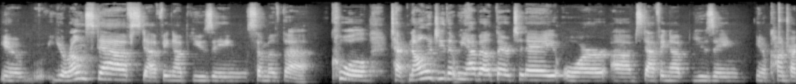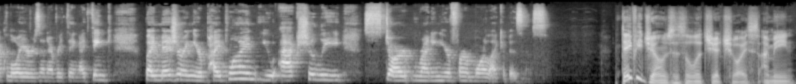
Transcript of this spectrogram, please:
you know, your own staff, staffing up using some of the cool technology that we have out there today or um, staffing up using you know contract lawyers and everything. I think by measuring your pipeline you actually start running your firm more like a business davy jones is a legit choice i mean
